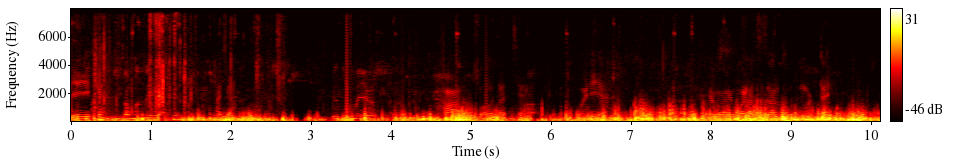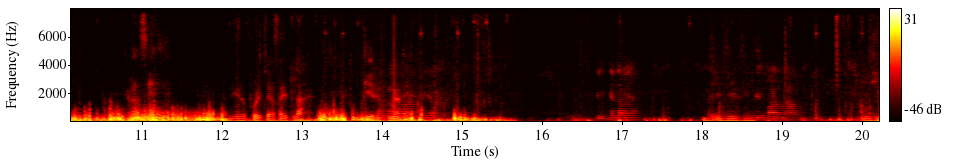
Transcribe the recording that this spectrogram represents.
ये क्या मंदिर है आगे अच्छा बिल्कुल मैं जगह किनारा हाँ बहुत अच्छा है बढ़िया हे बघा हे वडाचं झाड खूप मोठं आहे इकडं असे इकडे पुढच्या साईडला गिरणार. आहे जी जी. जी. जी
